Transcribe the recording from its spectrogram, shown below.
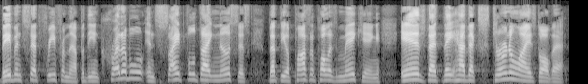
They've been set free from that. But the incredible, insightful diagnosis that the Apostle Paul is making is that they have externalized all that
